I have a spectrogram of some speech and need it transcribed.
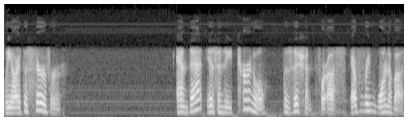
we are the server. And that is an eternal position for us, every one of us.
